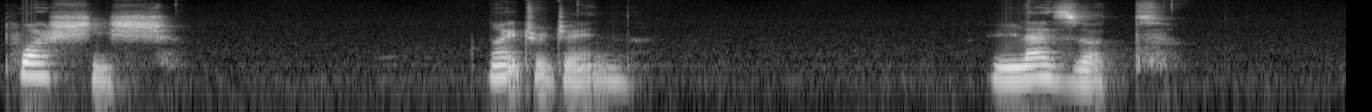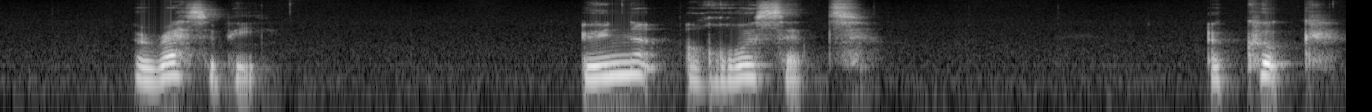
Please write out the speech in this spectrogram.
pois chiches, nitrogen, l'azote, a recipe, une recette, a cook,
